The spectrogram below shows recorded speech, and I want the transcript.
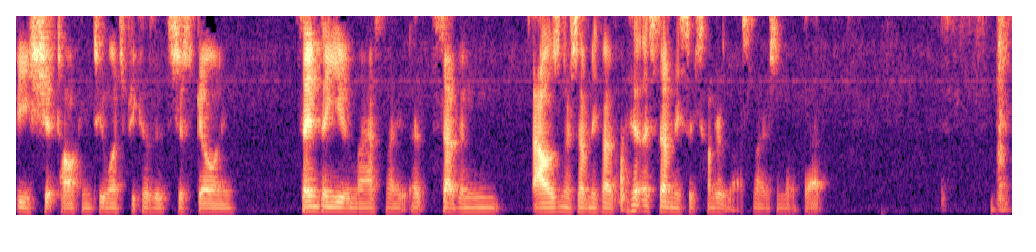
be shit talking too much because it's just going. Same thing even last night at seven thousand or seventy five. Like seventy six hundred last night or something like that.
